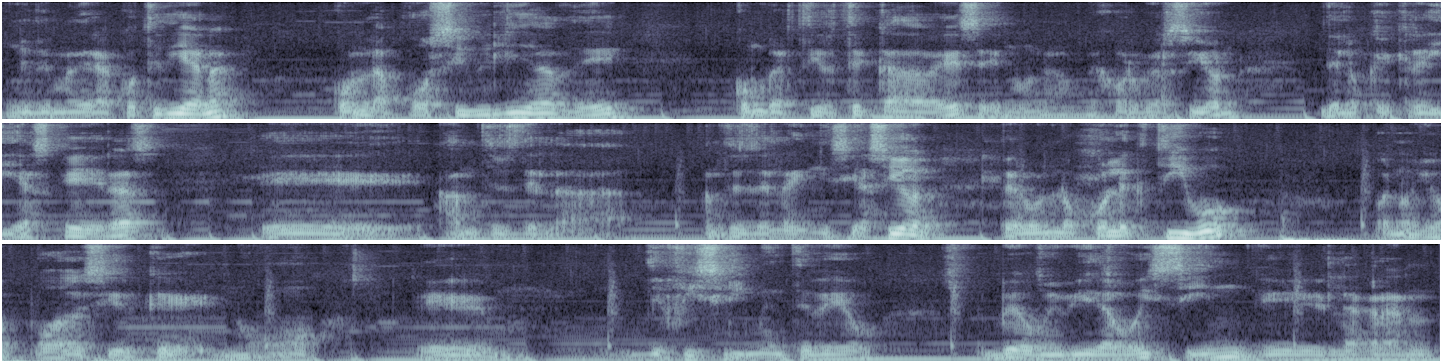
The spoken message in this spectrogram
de manera cotidiana con la posibilidad de convertirte cada vez en una mejor versión de lo que creías que eras eh, antes, de la, antes de la iniciación. Pero en lo colectivo, bueno, yo puedo decir que no, eh, difícilmente veo, veo mi vida hoy sin eh, la gran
